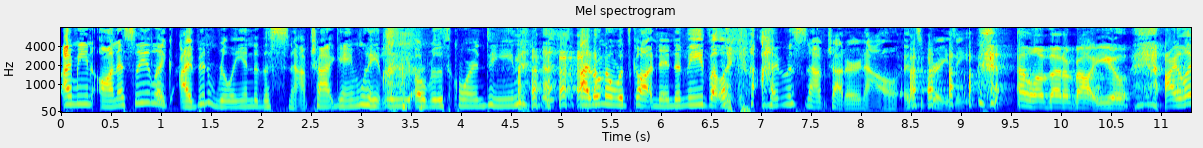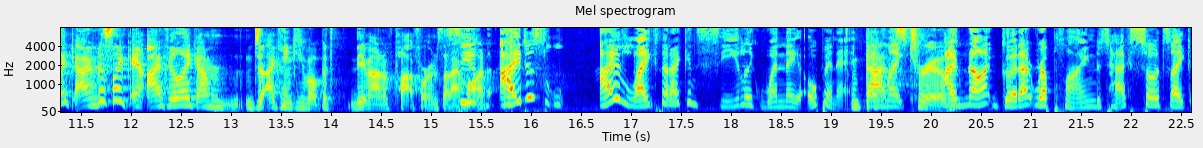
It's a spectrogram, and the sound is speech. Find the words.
I mean, honestly, like I've been really into the Snapchat game lately over this quarantine. I don't know what's gotten into me, but like I'm a Snapchatter now. It's crazy. I love that about you. I like, I'm just like, I feel like I'm, I can't keep up with the amount of platforms that See, I'm on. I just I like that I can see like when they open it. and, That's like, true. I'm not good at replying to text, so it's like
